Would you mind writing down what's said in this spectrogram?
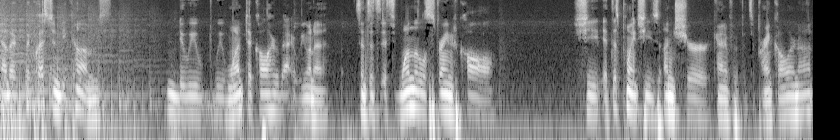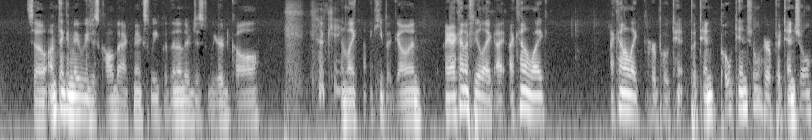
Now the the question becomes: Do we do we want to call her back? Or we want to, since it's it's one little strange call. She at this point she's unsure, kind of if it's a prank call or not. So I'm thinking maybe we just call back next week with another just weird call. Okay. And like keep it going. Like I kind of feel like I, I kind of like I kind of like her poten, poten, potential, her potential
